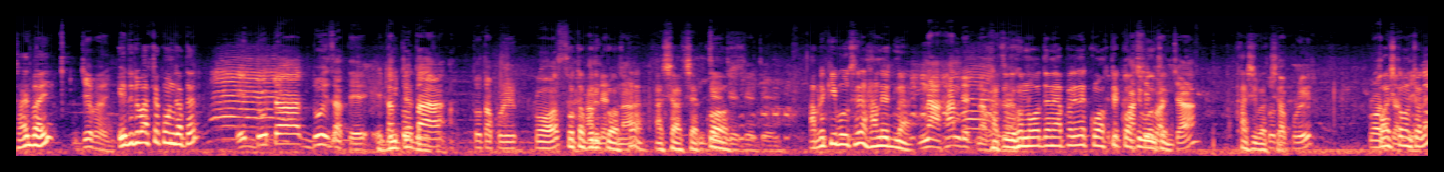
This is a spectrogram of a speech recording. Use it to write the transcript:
সাহেদ ভাই? জি ভাই। এই দুটো বাচ্চা কোন জাতের? এই দুটা দুই জাতের। এটা তোতা দুই ক্রস তোতাপুরি 100 ক্রস হ্যাঁ? আচ্ছা আচ্ছা ক্রস। জি, জি, জি। আপনি কি বলছিলেন না? না আচ্ছা ধন্যবাদ জানাই আপনাকে ক্রস বলছেন। খাসি বাচ্চা। তোতাপুরির বয়স কেমন চলে?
